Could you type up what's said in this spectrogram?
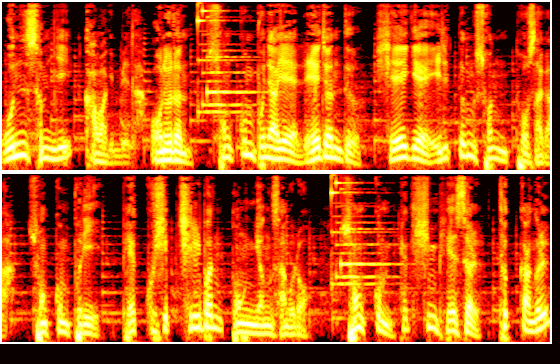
운섭리 가왁입니다. 오늘은 손금 분야의 레전드 세계 1등 손도사가 손금풀이 197번 동영상으로 손금 핵심 해설 특강을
